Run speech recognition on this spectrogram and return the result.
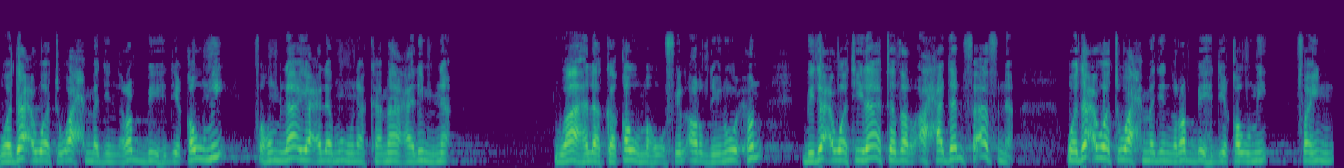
ودعوة أحمد رب اهد قومي فهم لا يعلمون كما علمنا. وأهلك قومه في الأرض نوح بدعوة لا تذر أحدا فأفنى. ودعوة أحمد رب اهد قومي فإن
